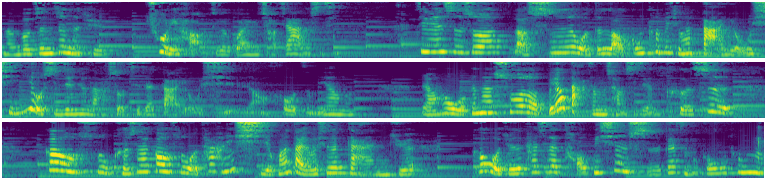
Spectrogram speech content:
能够真正的去。处理好这个关于吵架的事情。这边是说，老师，我的老公特别喜欢打游戏，一有时间就拿手机在打游戏，然后怎么样呢？然后我跟他说了不要打这么长时间，可是告诉，可是他告诉我他很喜欢打游戏的感觉，可我觉得他是在逃避现实，该怎么沟通呢？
